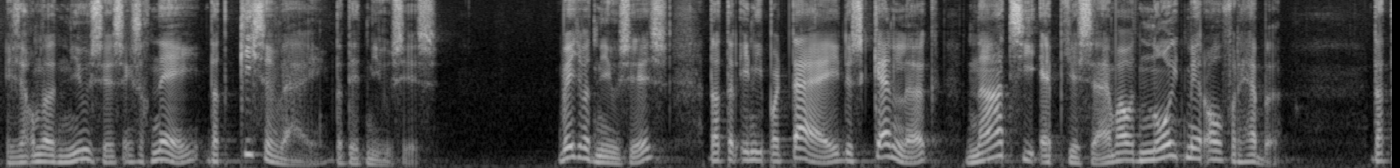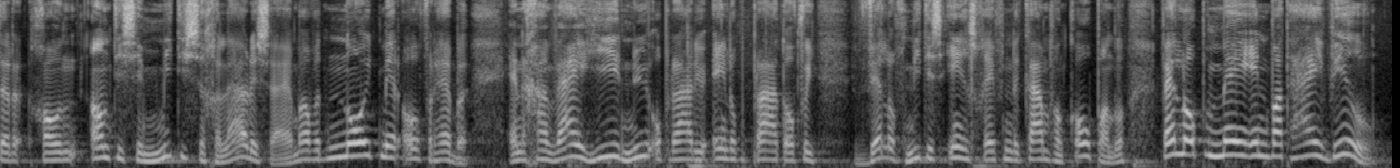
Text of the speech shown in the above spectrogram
Ik zeg, omdat het nieuws is. Ik zeg, nee, dat kiezen wij, dat dit nieuws is. Weet je wat nieuws is? Dat er in die partij dus kennelijk nazi-appjes zijn waar we het nooit meer over hebben. Dat er gewoon antisemitische geluiden zijn waar we het nooit meer over hebben. En dan gaan wij hier nu op Radio 1 op praten over wie wel of niet is ingeschreven in de Kamer van Koophandel. Wij lopen mee in wat hij wil.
